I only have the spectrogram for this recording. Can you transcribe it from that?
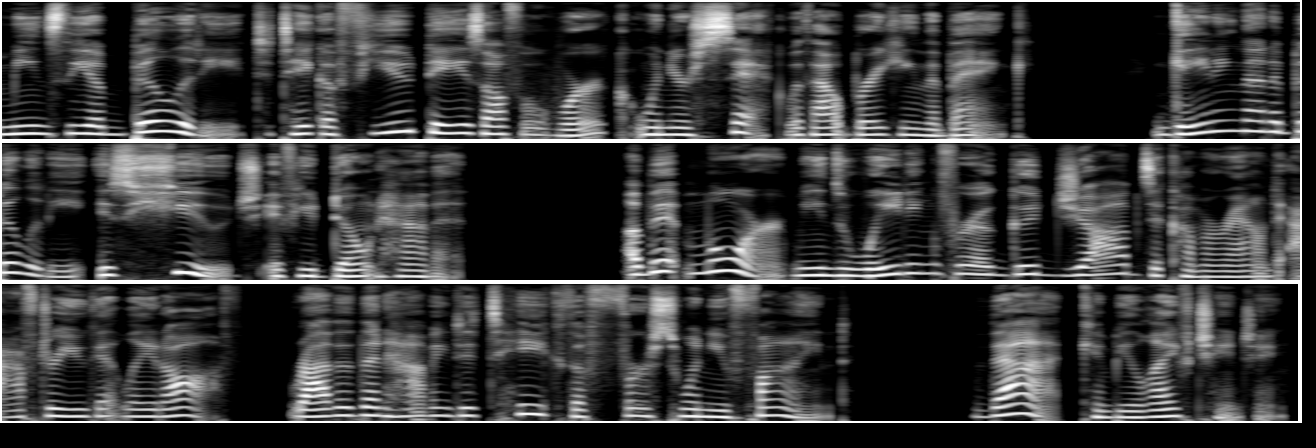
means the ability to take a few days off of work when you're sick without breaking the bank. Gaining that ability is huge if you don't have it. A bit more means waiting for a good job to come around after you get laid off, rather than having to take the first one you find. That can be life changing.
